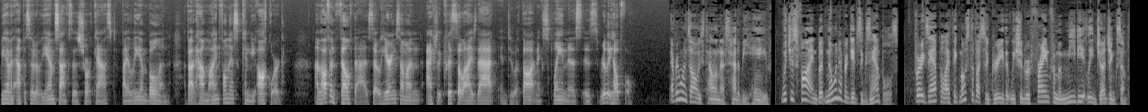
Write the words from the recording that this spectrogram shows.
we have an episode of Yamsox's shortcast by Liam Bolin about how mindfulness can be awkward. I've often felt that, so hearing someone actually crystallize that into a thought and explain this is really helpful. Everyone's always telling us how to behave, which is fine, but no one ever gives examples. For example, I think most of us agree that we should refrain from immediately judging something.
